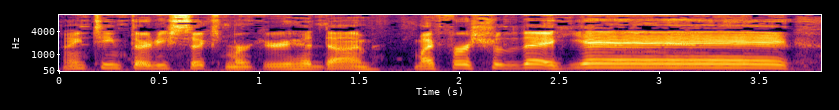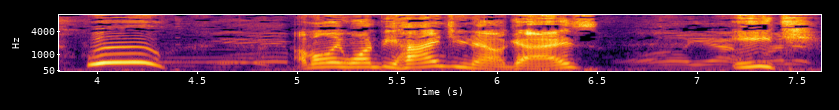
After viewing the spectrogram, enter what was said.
1936 Mercury Head Dime. My first for the day. Yay! Woo! I'm only one behind you now, guys. Oh, yeah. Each.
